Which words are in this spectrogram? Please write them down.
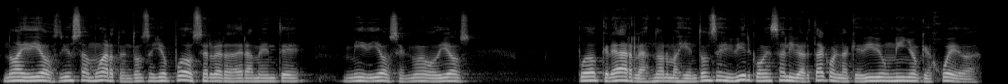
No hay Dios, Dios ha muerto, entonces yo puedo ser verdaderamente mi Dios, el nuevo Dios puedo crear las normas y entonces vivir con esa libertad con la que vive un niño que juega.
